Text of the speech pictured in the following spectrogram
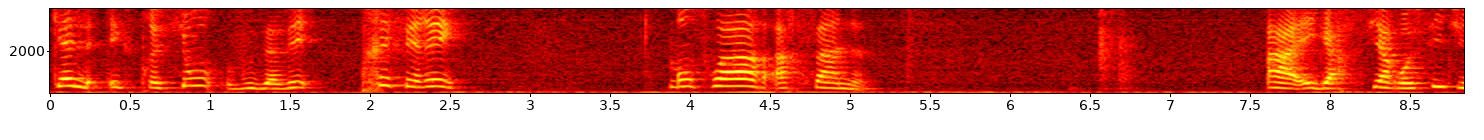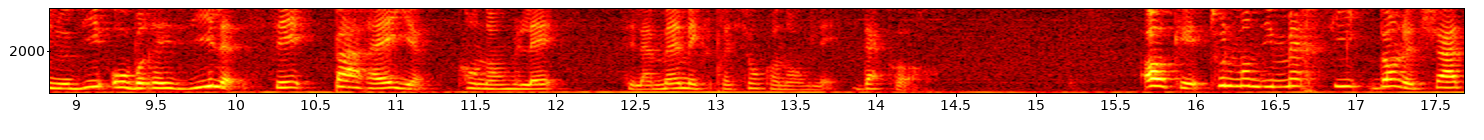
quelle expression vous avez préférée. Bonsoir Arsane. Ah, et Garcia Rossi, tu nous dis au Brésil, c'est pareil qu'en anglais. C'est la même expression qu'en anglais. D'accord. Ok, tout le monde dit merci dans le chat.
